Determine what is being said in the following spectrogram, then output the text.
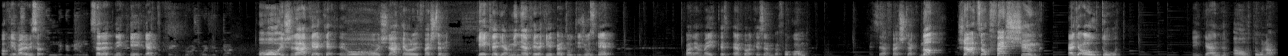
Oké, okay, várj, viszont szeretnék kéket. Ó, és rá kell, ke- ó, és rá kell valamit festeni. Kék legyen mindenféleképpen tutti juice kép. Várjál, melyik kez, ebbe a kezembe fogom. Ezzel festek. Na, srácok, fessünk egy autót. Igen, autónak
